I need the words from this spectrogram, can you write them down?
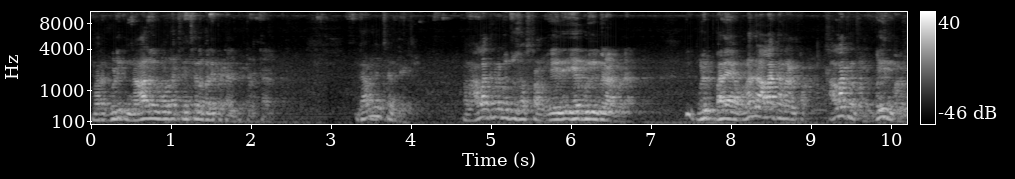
మన గుడికి నాలుగు మూల చిన్న చిన్న బలిపీఠాలు పెట్టుంటారు గమనించండి మనం అలంకరణ చూసి వస్తాం ఏ ఏ గుడికి పోయినా కూడా. గుడి భలే ఉన్నది అలంకరణ అంటాం. అలంకరణ పోయింది మనం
